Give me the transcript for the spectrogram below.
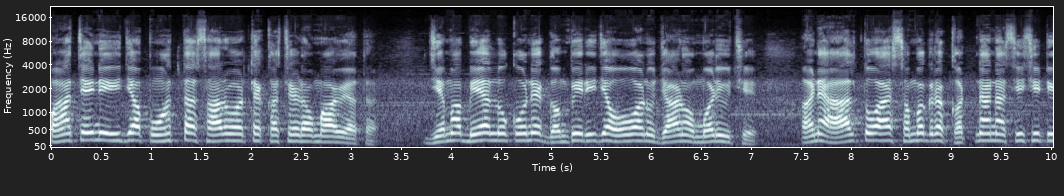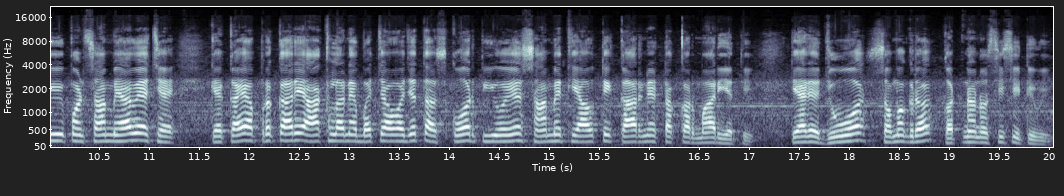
પાંચેયને ઈજા પહોંચતા અર્થે ખસેડવામાં આવ્યા હતા, જેમાં બે લોકોને ગંભીર ઈજા હોવાનું જાણવા મળ્યું છે. અને હાલ તો આ સમગ્ર ઘટનાના સીસીટીવી પણ સામે આવ્યા છે કે કયા પ્રકારે આખલાને બચાવવા જતાં સ્કોર્પિયોએ સામેથી આવતી કારને ટક્કર મારી હતી. ત્યારે જુઓ સમગ્ર ઘટનાનો સીસીટીવી.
